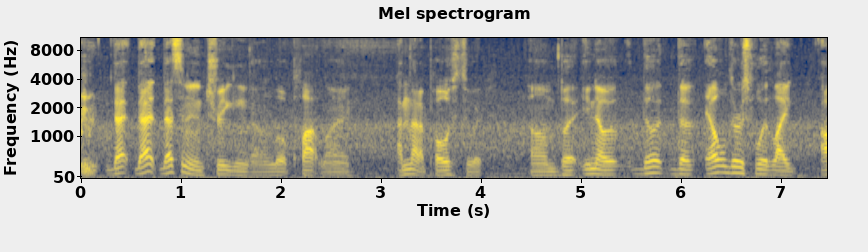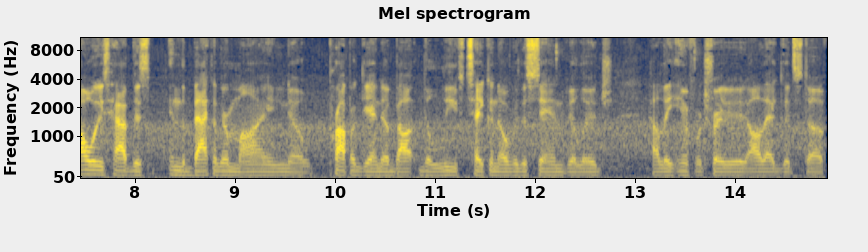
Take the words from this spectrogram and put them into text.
that that that's an intriguing uh, little plot line i'm not opposed to it um, but you know the the elders would like always have this in the back of their mind you know propaganda about the leafs taking over the sand village how they infiltrated all that good stuff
